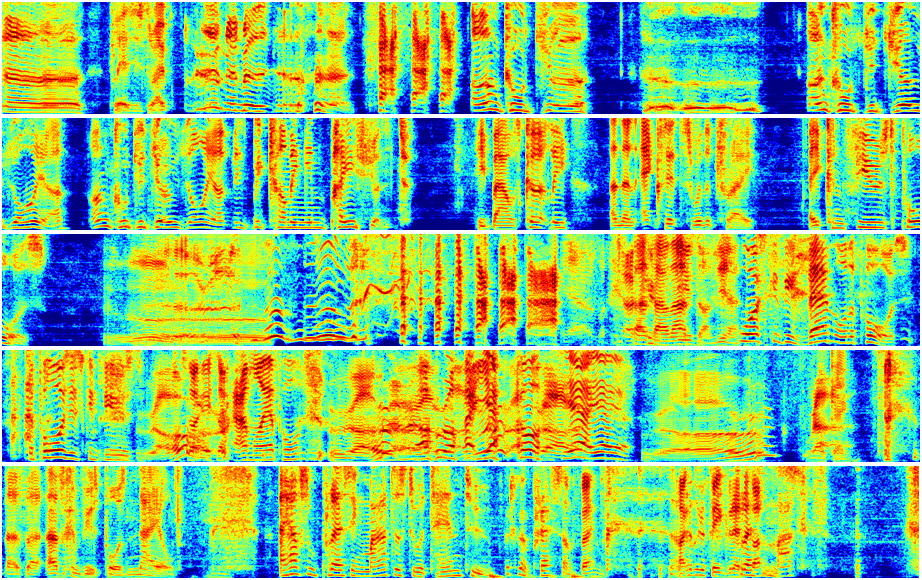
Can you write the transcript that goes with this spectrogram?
uh, clears his throat. Uncle Jo, Uncle J- Josiah, Uncle J- Josiah is becoming impatient. He bows curtly and then exits with a tray. A confused pause. yeah, that's, that's how that's done. Yeah. What's confused? Them or the pause? The pause is confused. It's like, it's like, am I a pause? Oh, right. Yeah, of course. Yeah, yeah, yeah. Okay, that's that. That's a confused pause. Nailed. I have some pressing matters to attend to. I've got to go and press something. like the big red Press buttons. matters.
